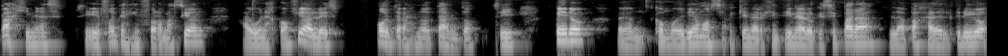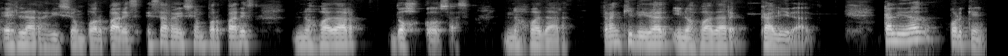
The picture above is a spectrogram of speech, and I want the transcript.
páginas, ¿sí? de fuentes de información, algunas confiables, otras no tanto, ¿sí? pero em, como diríamos aquí en Argentina, lo que separa la paja del trigo es la revisión por pares. Esa revisión por pares nos va a dar dos cosas. Nos va a dar tranquilidad y nos va a dar calidad. Calidad, ¿por qué?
